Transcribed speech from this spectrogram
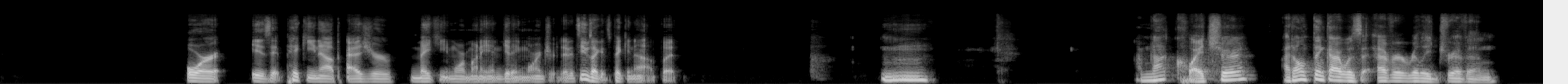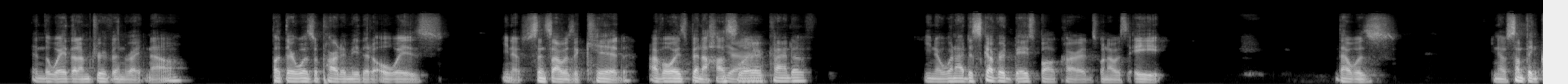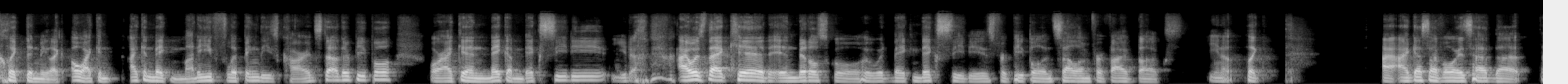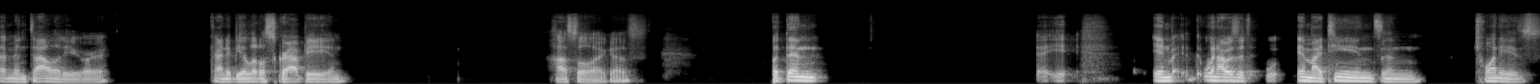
or is it picking up as you're making more money and getting more interested? It seems like it's picking up, but Mm, I'm not quite sure. I don't think I was ever really driven in the way that I'm driven right now. But there was a part of me that always, you know, since I was a kid, I've always been a hustler, yeah. kind of. You know, when I discovered baseball cards when I was eight, that was, you know, something clicked in me like, oh, I can I can make money flipping these cards to other people or I can make a mix CD. You know, I was that kid in middle school who would make mix CDs for people and sell them for five bucks. You know, like I, I guess I've always had that that mentality or kind of be a little scrappy and hustle, I guess. But then in when I was in my teens and 20s,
